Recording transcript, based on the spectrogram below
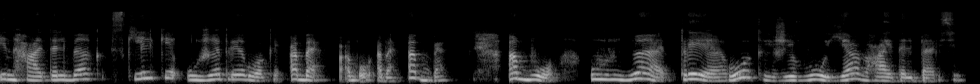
in Heidelberg, скільки уже три роки. АБ, або АБ, АБ. Або уже три роки живу я в Гайдельберзі.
